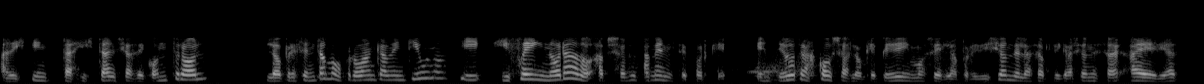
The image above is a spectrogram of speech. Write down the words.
a distintas instancias de control, lo presentamos por Banca 21 y, y fue ignorado absolutamente porque, entre otras cosas, lo que pedimos es la prohibición de las aplicaciones aéreas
